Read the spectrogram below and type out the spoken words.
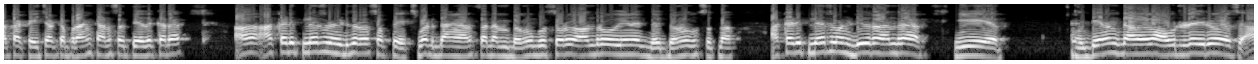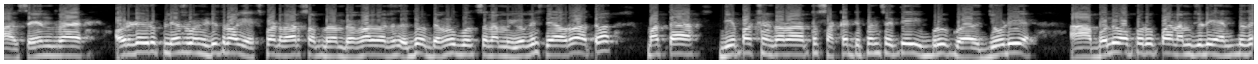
ಆಟ ಕೈ ಚಾಟ ಬ್ರಾಂಕ್ ಕಾಣಿಸುತ್ತೆ. ಅದಕ್ಕಾರ ಆ ಕಡೆ ಪ್ಲೇಯರ್ಸ್ ಹಿಡಿದ್ರು ಸ್ವಲ್ಪ ಎಕ್ಸ್ಪರ್ಟ್ ಇದ್ದಂಗ ಅನ್ಸ್ತಾರ ನಮ್ ಬೆಂಗಳೂರು ಅವರು ಅಂದ್ರು ಏನ ಬೆಂಗಳೂರು ನಾವ್ ಆ ಕಡೆ ಪ್ಲೇಯರ್ಸ್ ಹಿಡಿದ್ರು ಅಂದ್ರ ಈ ದೇವಂಗ್ ತಾಳ ಅವ್ರಡೆ ಇರೋ ಸೇಂದ್ರ ಅವ್ರಡೆ ಇರೋ ಪ್ಲೇಯರ್ಸ್ ಹಿಡಿದ್ರು ಆಗ ಎಕ್ಸ್ಪರ್ಟ್ ಅದಾರ ಸ್ವಲ್ಪ ನಮ್ ಬೆಂಗಳೂರು ಇದು ಬೆಂಗಳೂರು ಬುಲ್ಸ್ ನಮ್ ಯೋಗೇಶ್ ದೇ ಅವರು, ಅಥವಾ ಮತ್ತ ದೀಪಕ್ ಶಂಕರ್ ಅಥವಾ ಸಖತ್ ಡಿಫೆನ್ಸ್ ಐತಿ. ಇಬ್ರು ಜೋಡಿ ಆ ಬಲು ಅಪರೂಪ ನಮ್ ಜೋಡಿ ಎಂತದ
